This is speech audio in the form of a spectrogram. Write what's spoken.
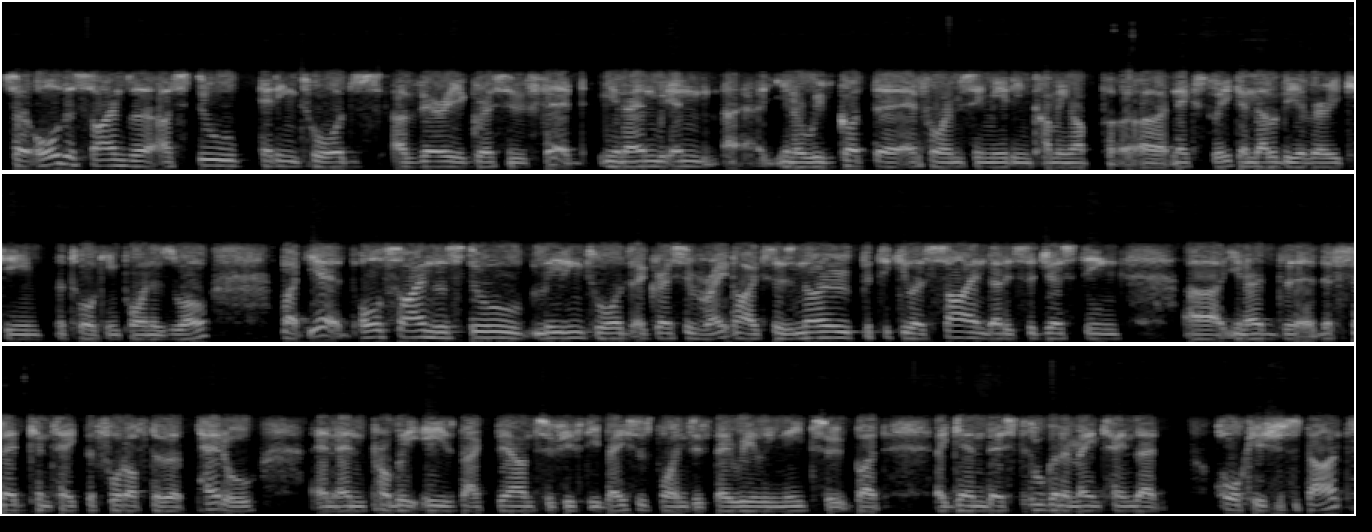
So, all the signs are, are still heading towards a very aggressive Fed. You know, and and uh, you know, we've got the FOMC meeting coming up uh, next week, and that'll be a very key a talking point as well. But yeah, all signs are still leading towards aggressive rate hikes. There's no particular sign that is suggesting, uh, you know, the, the Fed can take the foot off the pedal and, and probably ease back down to 50 basis points if they really need to. But again, they're still going to maintain that hawkish stance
